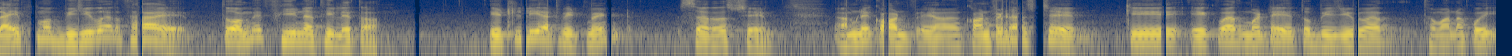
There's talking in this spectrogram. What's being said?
લાઈફમાં બીજી વાર થાય તો અમે ફી નથી લેતા. એટલી આ ટ્રીટમેન્ટ સરસ છે. અમને કોન્ફિડન્સ છે કે એકવાર મટે તો બીજી વાર થવાના કોઈ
